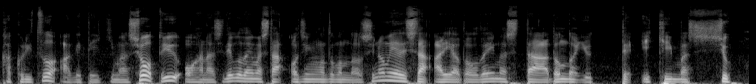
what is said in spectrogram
確率を上げていきましょうというお話でございました。おじんごとぼんの篠宮でした。ありがとうございました。どんどん言っていきましょう。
